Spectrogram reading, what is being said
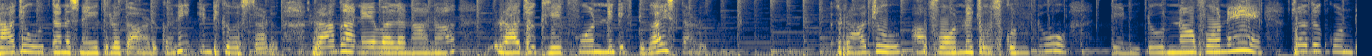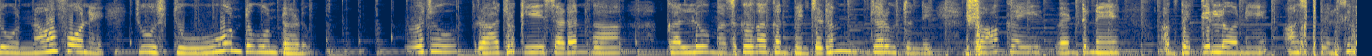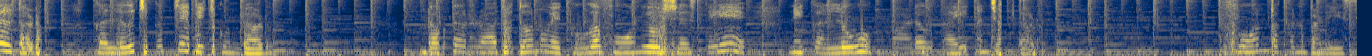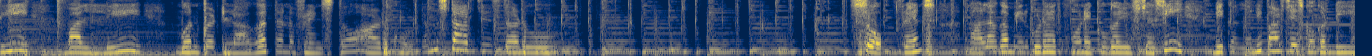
రాజు తన స్నేహితులతో ఆడుకొని ఇంటికి వస్తాడు. రాగానే వాళ్ళ నాన్న రాజుకి ఫోన్ని గిఫ్ట్గా ఇస్తాడు. రాజు ఆ ఫోన్ని చూసుకుంటూ తింటూ ఉన్న ఫోనే చదువుకుంటూ ఉన్న ఫోనే చూస్తూ ఉంటూ ఉంటాడు. రోజు రాజుకి సడన్గా కళ్ళు మసకగా కనిపించడం జరుగుతుంది. షాక్ అయి వెంటనే దగ్గరలోని హాస్పిటల్కి వెళ్తాడు. కళ్ళు చెకప్ చేయించుకుంటాడు డాక్టర్ రాజుతో నువ్వు ఎక్కువగా ఫోన్ యూజ్ చేస్తే నీ కళ్ళు పాడవుతాయి అని చెప్తాడు. ఫోన్ పక్కన పడేసి మళ్ళీ మున్పటిలాగా తన ఫ్రెండ్స్తో ఆడుకోవడం స్టార్ట్ చేస్తాడు. సో ఫ్రెండ్స్ అలాగా మీరు కూడా ఫోన్ ఎక్కువగా యూస్ చేసి మీ కళ్ళని పాడు చేసుకోకండి.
